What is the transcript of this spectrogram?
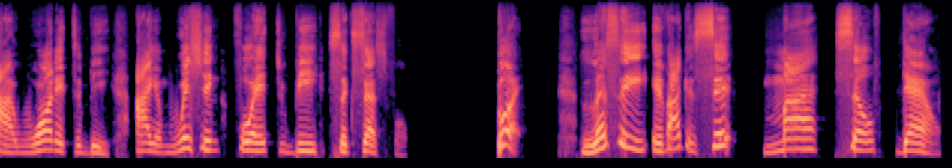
I want it to be. I am wishing for it to be successful. But let's see if I can sit myself down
